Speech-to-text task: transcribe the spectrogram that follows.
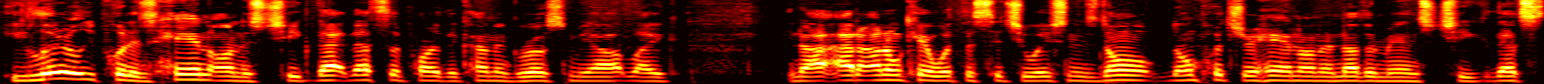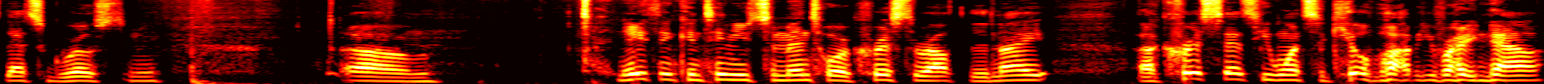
He literally put his hand on his cheek. That that's the part that kind of grossed me out. Like, you know, I, I don't care what the situation is. Don't don't put your hand on another man's cheek. That's that's gross to me. Um, Nathan continues to mentor Chris throughout the night. Uh, Chris says he wants to kill Bobby right now.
